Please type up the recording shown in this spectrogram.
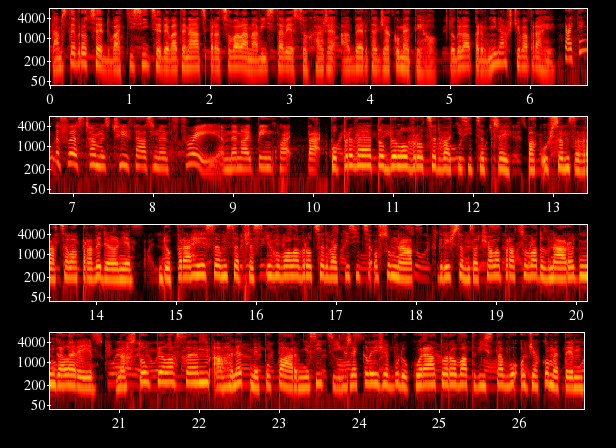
Tam jste v roce 2019 pracovala na výstavě sochaře Alberta Giacomettiho. To byla první návštěva Prahy. Poprvé to bylo v roce 2003, pak už jsem se vracela pravidelně. Do Prahy jsem se přestěhovala v roce 2018, když jsem začala pracovat v Národní galerii. Nastoupila jsem a hned mi po pár měsících řekli, že budu kurátorovat výstavu o Giacomettim.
